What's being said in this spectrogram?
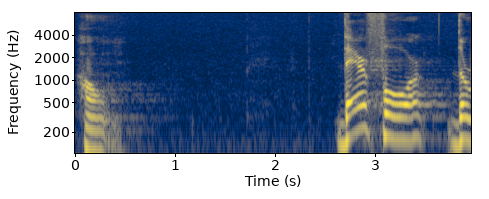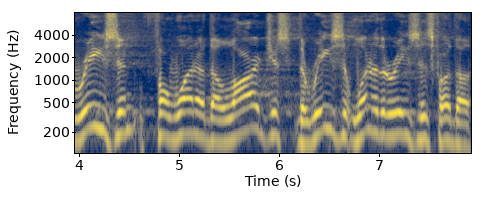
home. Therefore, the reason for one of the largest, the reason, one of the reasons for the,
